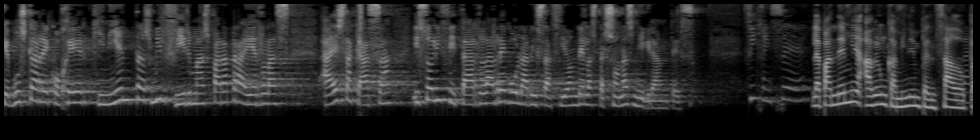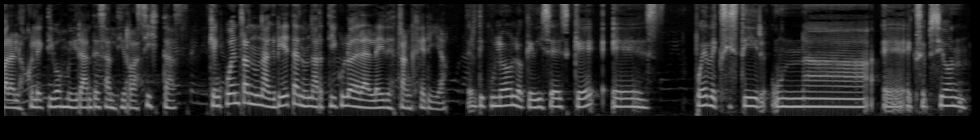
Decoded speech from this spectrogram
que busca recoger 500.000 firmas para traerlas a esta casa y solicitar la regularización de las personas migrantes. La pandemia abre un camino impensado para los colectivos migrantes antirracistas que encuentran una grieta en un artículo de la ley de extranjería. El artículo lo que dice es que puede existir una eh, excepción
